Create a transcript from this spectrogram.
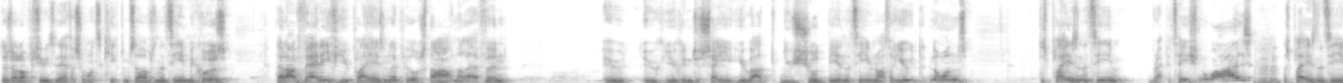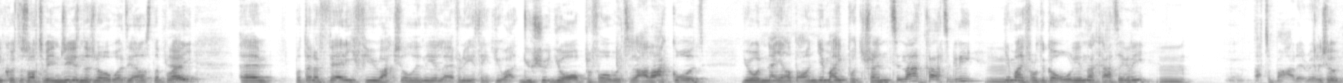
there's an opportunity there for someone to keep themselves in the team because there are very few players in the pool starting 11 who, who you can just say you are, you should be in the team. Not, you, no one's, there's players in the team reputation wise. Mm-hmm. There's players in the team because there's lots of injuries and there's nobody else to play. Yeah. Um, but there are very few actual in the 11 who you think you are, you should, your performances are that good, you're nailed on. You might put Trent in that category, mm. you might throw the goalie in that category. Mm. That's about it, really. So,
